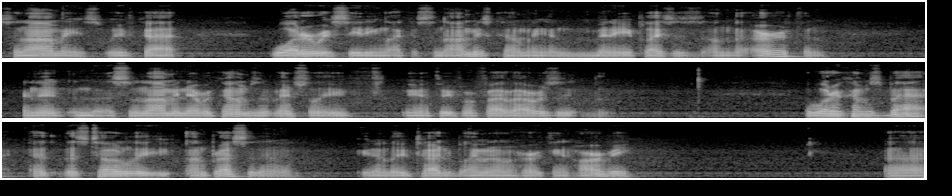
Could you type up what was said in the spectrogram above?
tsunamis. We've got water receding like a tsunami's coming in many places on the earth, and and, it, and the tsunami never comes. Eventually, you know, three, four, five hours, the, the water comes back. That's totally unprecedented. You know, they tried to blame it on Hurricane Harvey. Uh,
